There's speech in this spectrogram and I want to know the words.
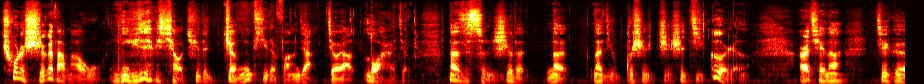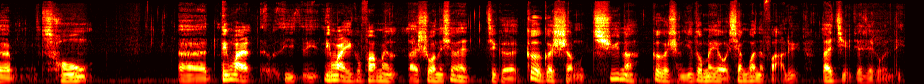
出了十个大麻屋，你这个小区的整体的房价就要落下去了，那是损失的，那那就不是只是几个人了，而且呢，这个从呃另外另外一个方面来说呢，现在这个各个省区呢，各个省区都没有相关的法律来解决这个问题，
